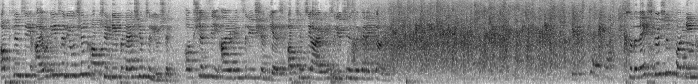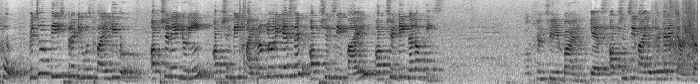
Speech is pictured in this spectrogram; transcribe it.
option C iodine solution, option D potassium solution. Option C iodine solution. Yes, option C iodine solution is the correct answer. So the next question for team 4. Which of these produced by liver? Option A urine, option B hydrochloric acid, option C bile, option D none of these. Option C bile. Yes, option C bile is the correct answer.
